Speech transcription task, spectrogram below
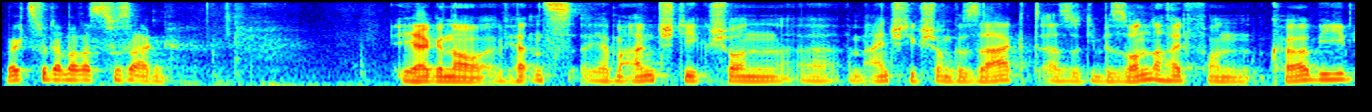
Möchtest du da mal was zu sagen? Ja, genau. Wir hatten es ja im Einstieg schon, äh, im Einstieg schon gesagt. Also die Besonderheit von Kirby,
